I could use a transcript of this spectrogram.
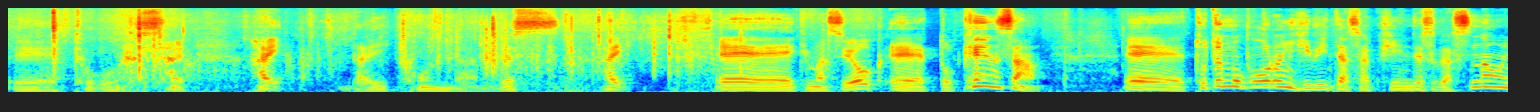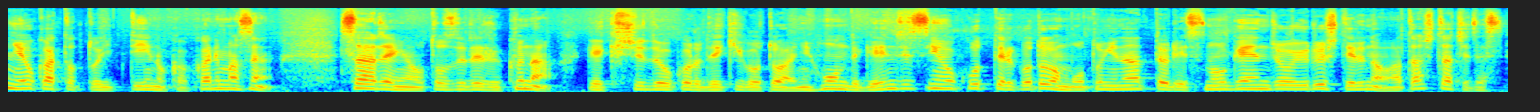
えー、とごめんなさい。はい。大混乱です。はい。えー、いきますよ。えっ、とケンさん。えーとても心に響いた作品ですが素直に良かったと言っていいのか分かりません。サーレに訪れる苦難劇中で起こる出来事は日本で現実に起こっていることが元になっておりその現状を許しているのは私たちです。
